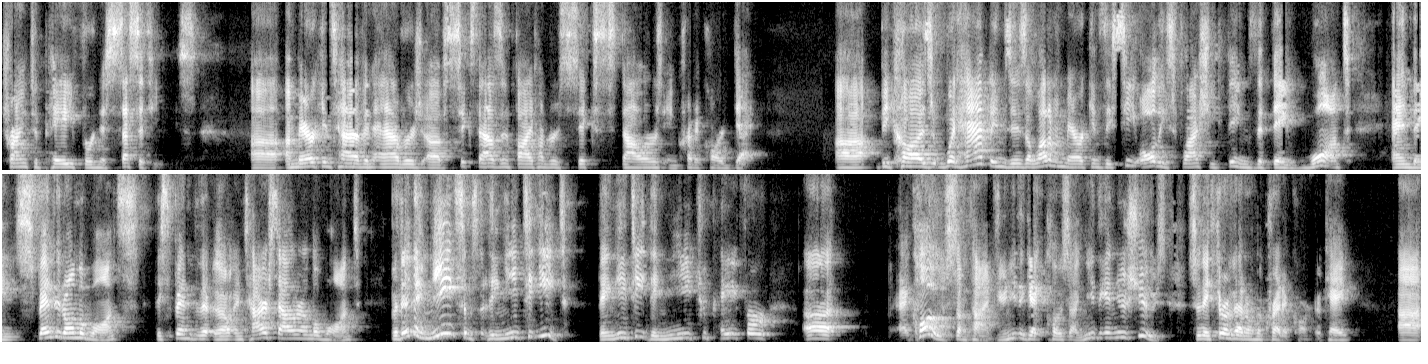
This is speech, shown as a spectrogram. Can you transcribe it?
trying to pay for necessities. Uh, Americans have an average of $6,506 in credit card debt. Uh, because what happens is a lot of Americans, they see all these flashy things that they want and they spend it on the wants. They spend their, their entire salary on the want, but then they need some, they need to eat. They need to eat. They need to pay for uh, clothes sometimes. You need to get clothes. I need to get new shoes. So they throw that on the credit card. Okay. Uh,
